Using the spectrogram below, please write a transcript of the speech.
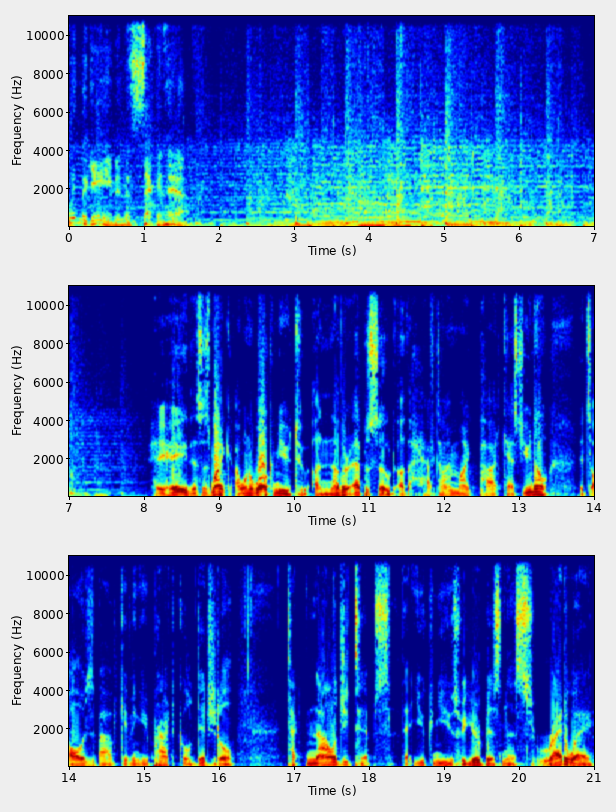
win the game in the second half. Hey, hey, this is Mike. I want to welcome you to another episode of the Halftime Mike podcast. You know, it's always about giving you practical digital technology tips that you can use for your business right away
